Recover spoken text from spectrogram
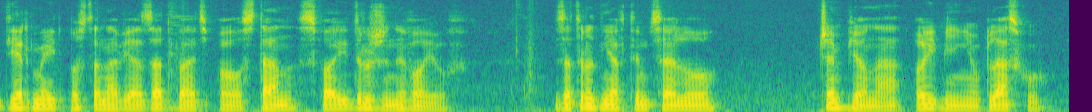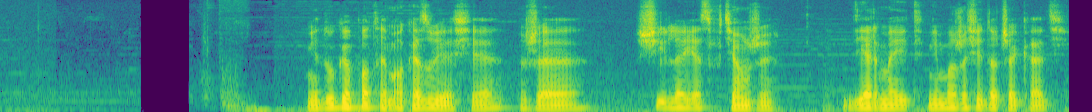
Diermate postanawia zadbać o stan swojej drużyny wojów. Zatrudnia w tym celu czempiona o imieniu Glashu. Niedługo potem okazuje się, że Shile jest w ciąży. Diermate nie może się doczekać,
